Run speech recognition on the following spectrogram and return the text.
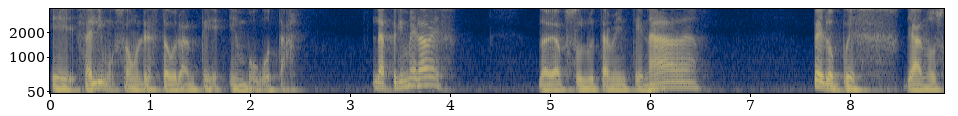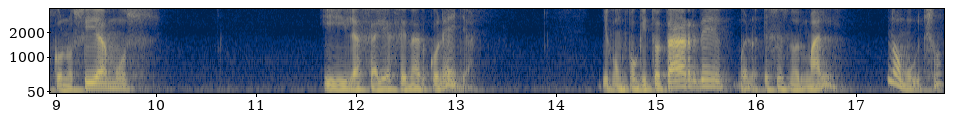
Eh, salimos a un restaurante en Bogotá. La primera vez. No había absolutamente nada, pero pues ya nos conocíamos y la salí a cenar con ella. Llegó un poquito tarde, bueno, eso es normal, no mucho,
